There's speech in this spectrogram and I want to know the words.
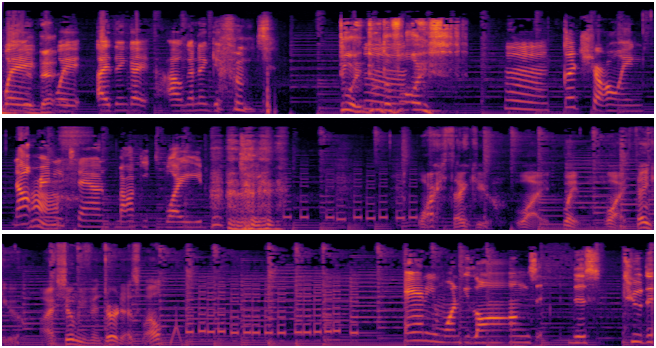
Wait, That- wait. I think I I'm gonna give him. T- Do it. Do the Hmm. voice. Hmm, good showing. Not Ah. many stand Maki's blade. why, thank you. Why, wait, why, thank you. I assume you've endured it as well. Anyone belongs this to the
